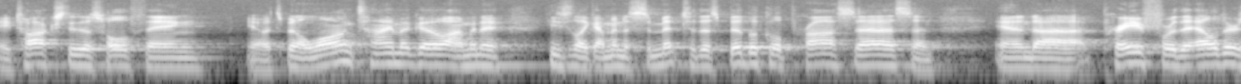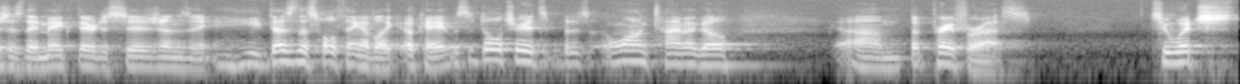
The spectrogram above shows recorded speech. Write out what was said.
And he talks through this whole thing. You know, it's been a long time ago. I'm going to, he's like, I'm going to submit to this biblical process and, and uh, pray for the elders as they make their decisions. And he does this whole thing of like, okay, it was adultery, it's, but it's a long time ago, um, but pray for us. To which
